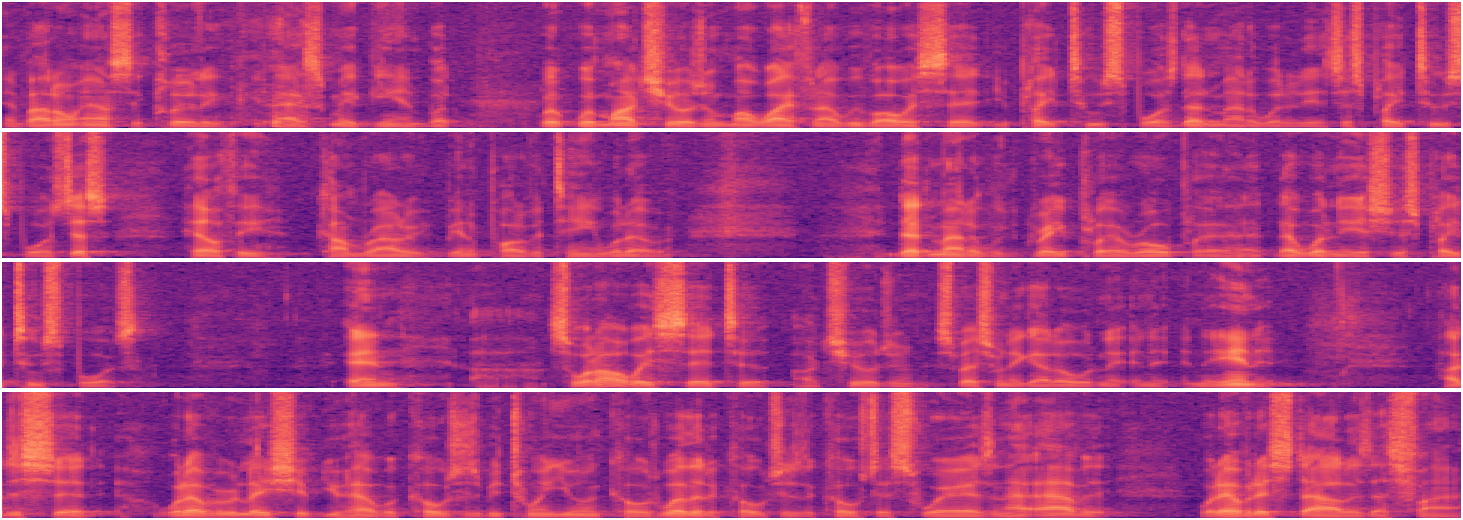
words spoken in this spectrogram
if I don't answer it clearly, ask me again. But with, with, my children, my wife and I, we've always said you play two sports, doesn't matter what it is, just play two sports. Just healthy, camaraderie, being a part of a team, whatever. Doesn't matter with great player, role player, that, that wasn't the issue, just play two sports. And uh, so what I always said to our children, especially when they got older and, and they're in it, I just said, whatever relationship you have with coaches between you and coach, whether the coach is the coach that swears and however, whatever their style is, that's fine.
